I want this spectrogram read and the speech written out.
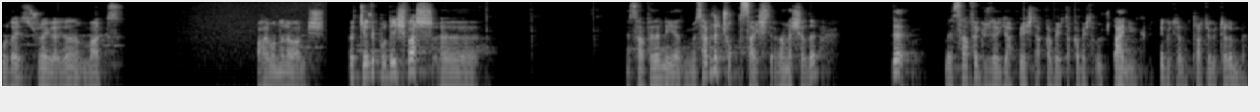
Buradayız. Şuna gideceğiz değil mi? Max. Bakalım onda ne varmış. Evet geldik burada iş var. Ee, mesafeler niye yazmıyor? Mesafeler çok kısa işler anlaşıldı. Size mesafe güzergah 5 dakika 5 dakika 5 dakika 3 de aynı yük. Ne götürelim? Traktör götürelim mi?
